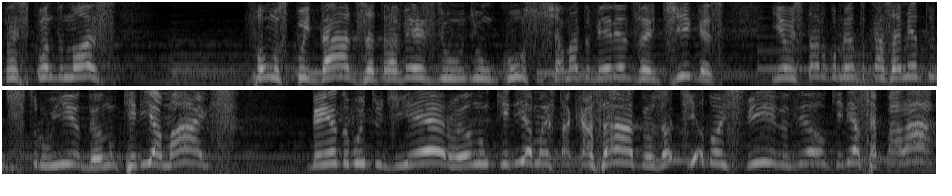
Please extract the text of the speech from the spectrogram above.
Mas quando nós fomos cuidados através de um, de um curso chamado Veredas Antigas, e eu estava com o meu casamento destruído, eu não queria mais, ganhando muito dinheiro, eu não queria mais estar casado, eu já tinha dois filhos, e eu queria separar.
